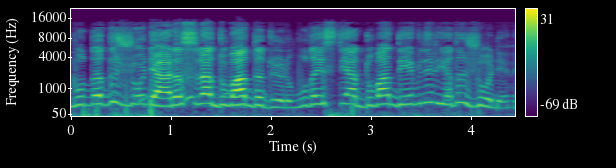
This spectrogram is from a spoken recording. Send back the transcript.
Bunun adı Johnny. Ara sıra Duman da diyorum. Buna isteyen Duman diyebilir ya da Johnny.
